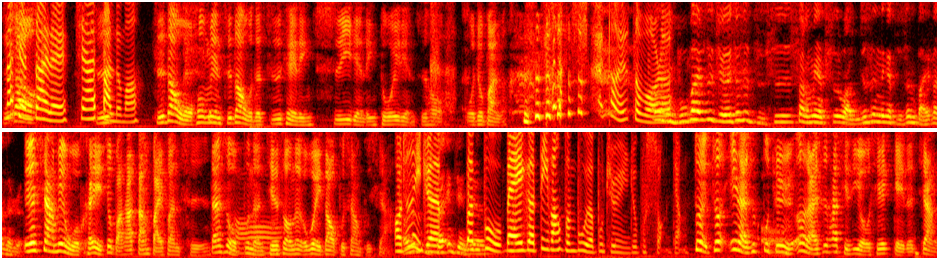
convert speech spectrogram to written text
直那现在嘞？现在直拌了吗？直到我后面知道我的汁可以淋吃一点，淋多一点之后，我就办了。到底是怎么哦，了你？不办是觉得就是只吃上面吃完，就是那个只剩白饭的人。因为下面我可以就把它当白饭吃，但是我不能接受那个味道不上不下。哦，就是你觉得分布每一个地方分布的不均匀就不爽这样。对，就一来是不均匀，二来是它其实有些给的酱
